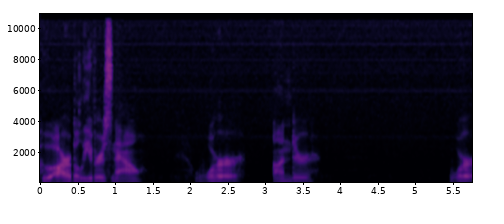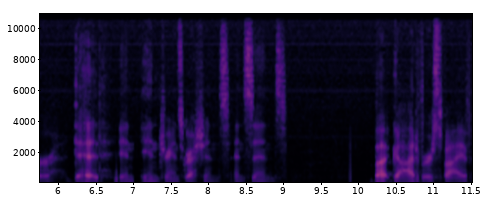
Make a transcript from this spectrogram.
who are believers now were under, were dead in, in transgressions and sins. But God, verse 5,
